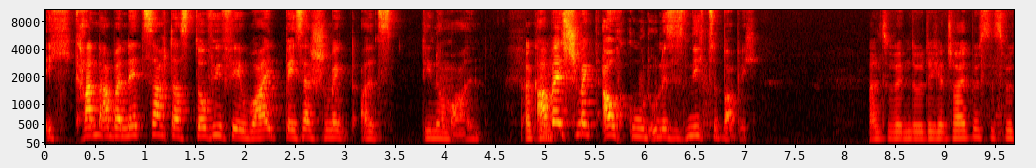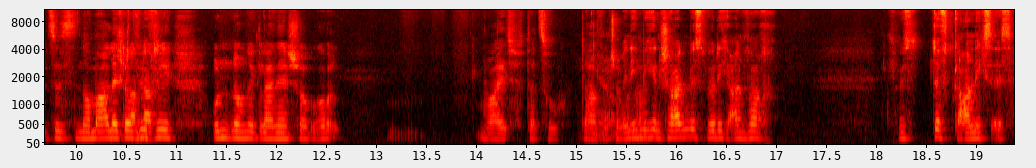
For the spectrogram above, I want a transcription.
ich kann aber nicht sagen, dass Toffee White besser schmeckt als die normalen. Okay. Aber es schmeckt auch gut und es ist nicht zu babbig. Also wenn du dich entscheiden müsstest, wird es normale Standard. Toffee und noch eine kleine Schoko White dazu. Ja, wenn ich mich entscheiden müsste, würde ich einfach. Ich dürfte gar nichts essen.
